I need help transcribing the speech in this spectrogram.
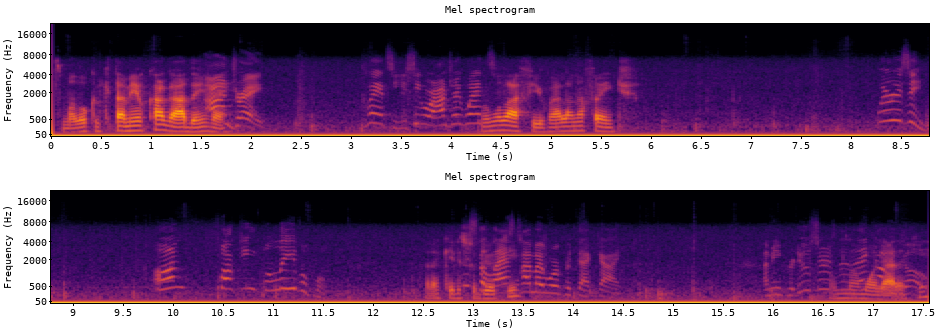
Esse maluco aqui tá meio cagado, hein, velho. Vamos lá, filho. Vai lá na frente. Será que ele subiu aqui? Vamos dar uma olhada aqui.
